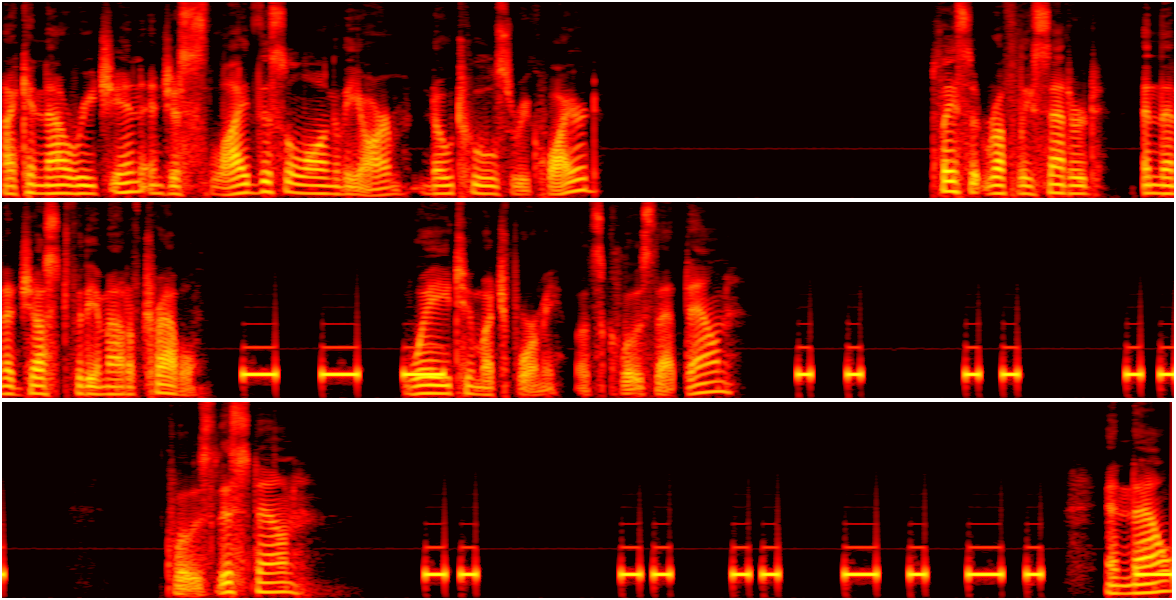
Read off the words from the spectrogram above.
I can now reach in and just slide this along the arm, no tools required. Place it roughly centered and then adjust for the amount of travel. Way too much for me. Let's close that down. Close this down. And now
